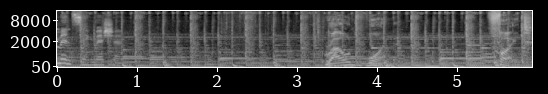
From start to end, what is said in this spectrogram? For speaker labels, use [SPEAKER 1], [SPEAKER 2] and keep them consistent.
[SPEAKER 1] Commencing mission.
[SPEAKER 2] Round one. Fight.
